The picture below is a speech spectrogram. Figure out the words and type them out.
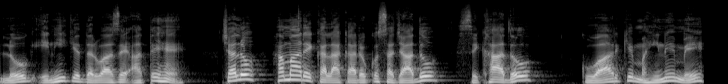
लोग इन्हीं के दरवाजे आते हैं। चलो हमारे कलाकारों को सजा दो, सिखा दो। कुआर के महीने में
